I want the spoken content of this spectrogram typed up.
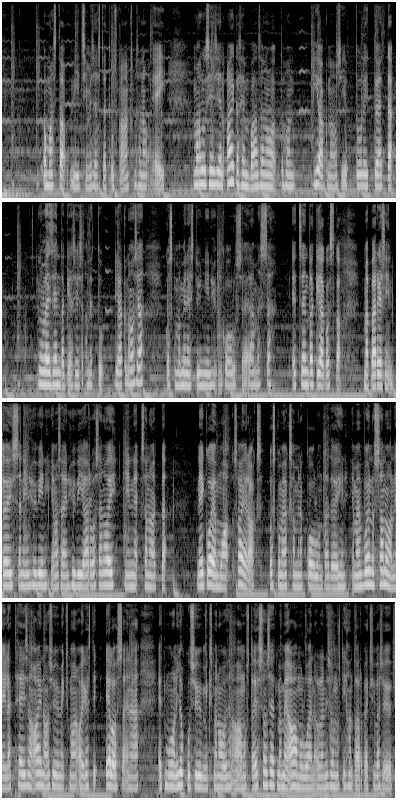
omasta viitsimisestä, että uskallanko mä sanoa ei. Mä halusin siihen aikaisempaan sanoa tuohon diagnoosijuttuun liittyen, että mulle ei sen takia siis annettu diagnoosia, koska mä menestyin niin hyvin koulussa ja elämässä. Et sen takia, koska mä pärjäsin töissä niin hyvin ja mä sain hyviä arvosanoja, niin ne sanoi, että ne ei koe mua sairaaksi, koska mä jaksan mennä kouluun tai töihin. Ja mä en voinut sanoa niille, että hei, se on ainoa syy, miksi mä oon oikeasti elossa enää, että mulla on joku syy, miksi mä nousen aamusta. Jos se on se, että mä menen aamuluennolle, niin se on musta ihan tarpeeksi hyvä syy.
